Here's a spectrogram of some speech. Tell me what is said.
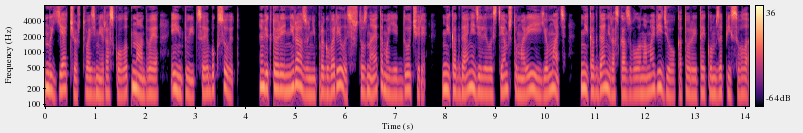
но я, черт возьми, расколот надвое, и интуиция буксует. Виктория ни разу не проговорилась, что знает о моей дочери, никогда не делилась тем, что Мария ее мать, никогда не рассказывала нам о видео, которые тайком записывала.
